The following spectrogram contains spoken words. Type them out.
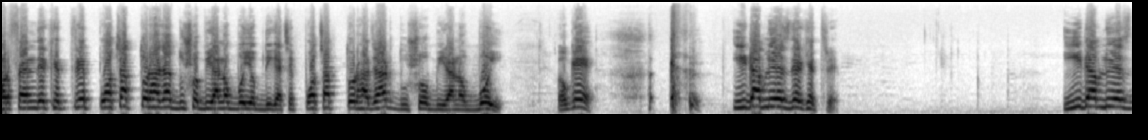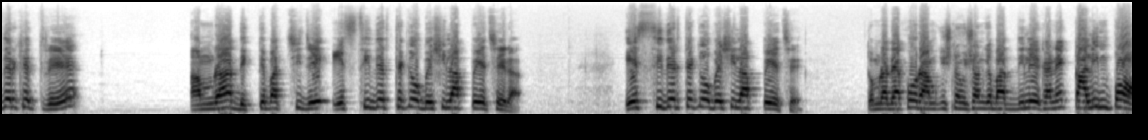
অরফ্যানদের ক্ষেত্রে পঁচাত্তর হাজার দুশো বিরানব্বই অব্দি গেছে, পঁচাত্তর হাজার দুশো বিরানব্বই, ওকে? ইডাব্লিউএস দের ক্ষেত্রে ইডাব্লিউএস দের ক্ষেত্রে আমরা দেখতে পাচ্ছি যে এসসিদের থেকেও বেশি লাভ পেয়েছে এরা। এসসিদের থেকেও বেশি লাভ পেয়েছে। তোমরা দেখো, রামকৃষ্ণ মিশনকে বাদ দিলে এখানে কালিম্পং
